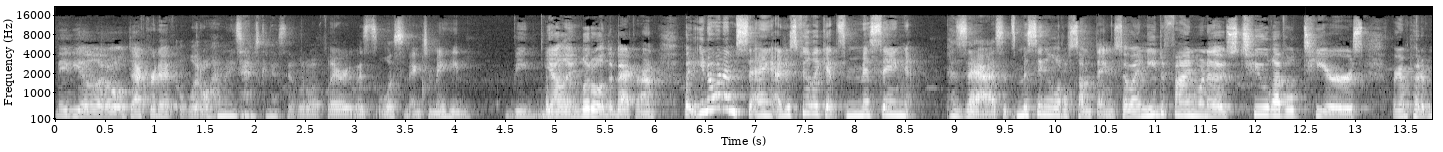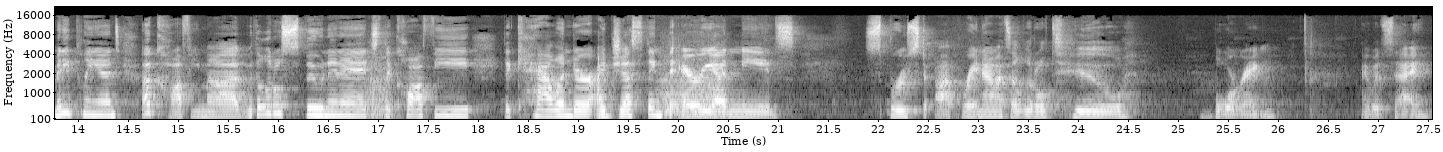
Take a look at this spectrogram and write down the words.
Maybe a little decorative, a little, how many times can I say a little? If Larry was listening to me, he'd be yelling little in the background. But you know what I'm saying? I just feel like it's missing pizzazz. It's missing a little something. So I need to find one of those two level tiers. We're gonna put a mini plant, a coffee mug with a little spoon in it, the coffee, the calendar. I just think the area needs spruced up. Right now it's a little too boring, I would say.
